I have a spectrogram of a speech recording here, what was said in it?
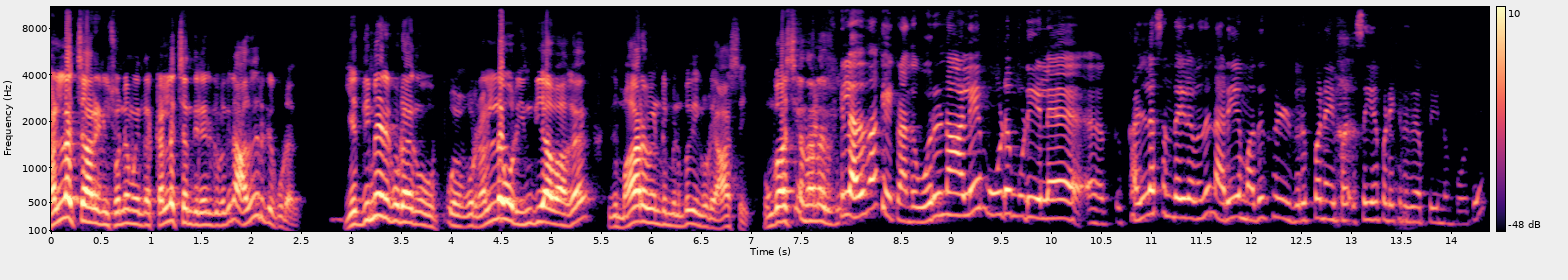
கள்ளச்சாரை நீ சொன்ன மாதிரி இந்த கள்ளச்சந்தையில் இருக்கு பார்த்தீங்கன்னா அது இருக்கக்கூடாது. எதுவுமே இருக்கக்கூடாது. ஒரு- நல்ல ஒரு இந்தியாவாக இது மாற வேண்டும் என்பது எங்களுடைய ஆசை. உங்க ஆசையா தானே இருக்கு இல்ல அதுதான் கேக்குறேன். அந்த ஒரு நாளே மூட முடியல கள்ள சந்தையில வந்து நிறைய மதுகள் விற்பனை செய்யப்படுகிறது அப்படின்னும் போது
